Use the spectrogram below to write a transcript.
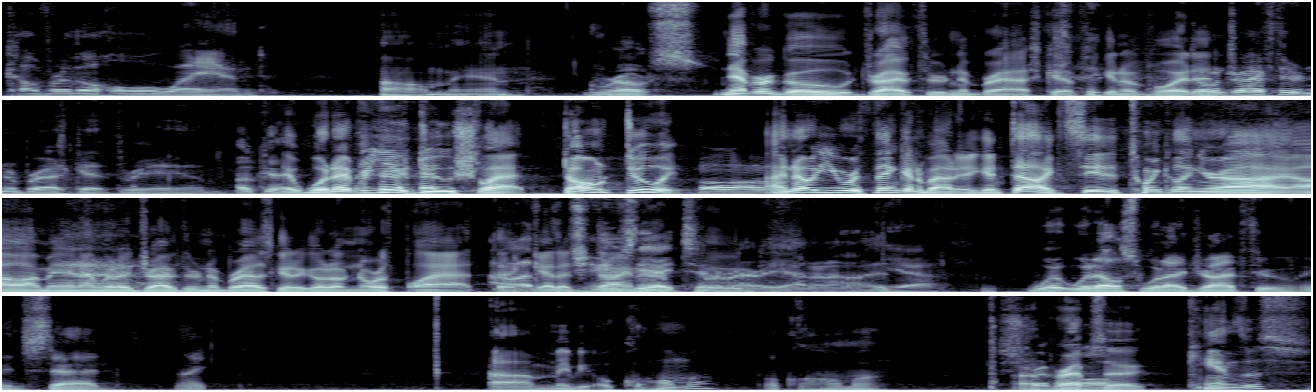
cover the whole land. Oh man. Gross. Never go drive through Nebraska if you can avoid it. Don't drive through Nebraska at 3 a.m. Okay. Hey, whatever you do, Schlatt, don't do it. Uh-huh. I know you were thinking about it. You can tell. I can see the twinkle in your eye. Oh man, I'm gonna drive through Nebraska to go to North Platte to I'll have get to a change the diner food. itinerary. I don't know. I- Yeah. What, what else would I drive through instead? Like Uh, maybe Oklahoma, Oklahoma. uh, perhaps mall. uh, Kansas.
